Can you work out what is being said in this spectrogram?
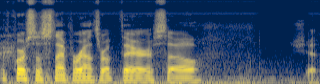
Of course, those sniper rounds are up there, so... Shit.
